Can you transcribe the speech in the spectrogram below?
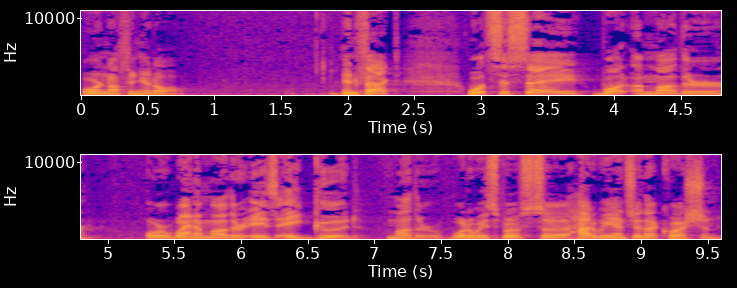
or nothing at all. In fact, what's to say what a mother or when a mother is a good mother? What are we supposed to, how do we answer that question?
